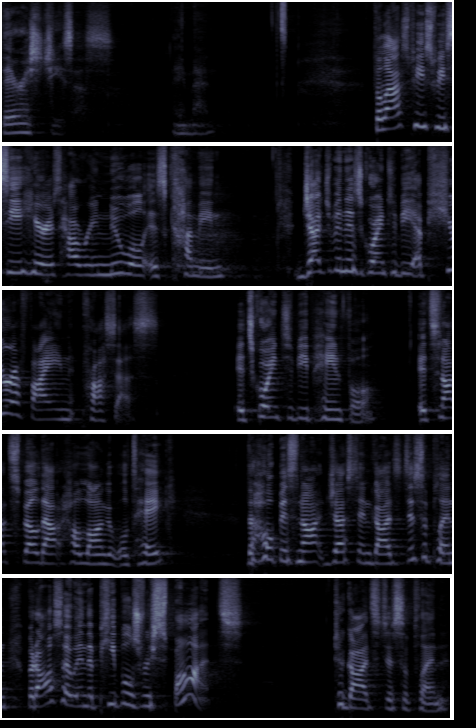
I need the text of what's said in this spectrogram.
there is Jesus. Amen. The last piece we see here is how renewal is coming. Judgment is going to be a purifying process. It's going to be painful. It's not spelled out how long it will take. The hope is not just in God's discipline, but also in the people's response to God's discipline.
